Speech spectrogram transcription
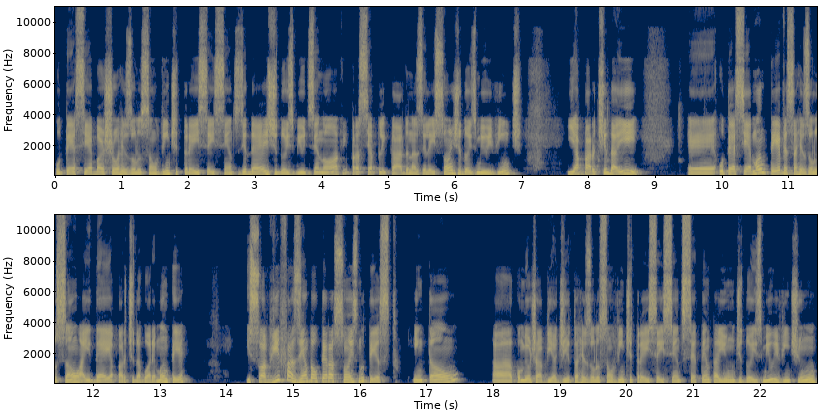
O TSE baixou a resolução 23610 de 2019 para ser aplicada nas eleições de 2020 e a partir daí, é, o TSE manteve essa resolução, a ideia a partir de agora é manter, e só vir fazendo alterações no texto. Então, a, como eu já havia dito, a resolução 23671 de 2021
